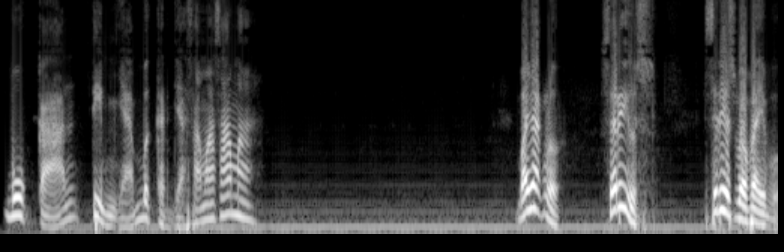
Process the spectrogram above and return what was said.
Bukan timnya bekerja sama-sama. Banyak loh, serius. Serius Bapak Ibu,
